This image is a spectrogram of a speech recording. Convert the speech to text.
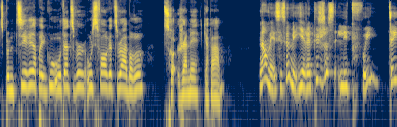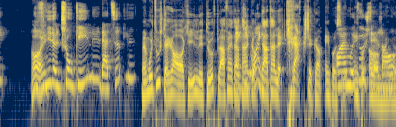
tu peux me tirer après le coup autant tu veux, aussi fort que tu veux à bras, tu seras jamais capable. Non, mais c'est ça, mais il aurait pu juste l'étouffer. Tu sais, Ah il ouais. finit de le choquer, là, d'attitude, là. Mais moi tout, j'étais genre, ok, il l'étouffe, puis à la fin, t'entends, ouais. t'entends le crack, j'étais comme, impossible. Ouais, moi, tout, j'étais Oh genre.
